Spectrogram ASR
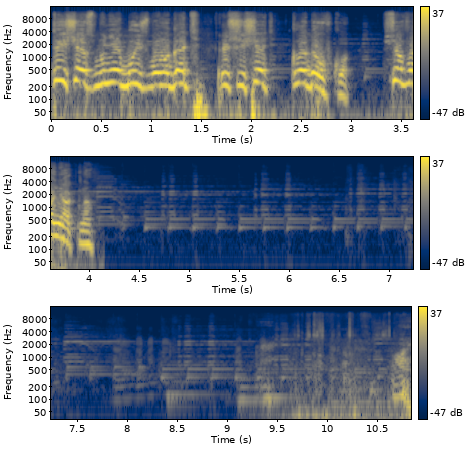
Ты сейчас мне будешь помогать расчищать кладовку. Все понятно. Ой.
